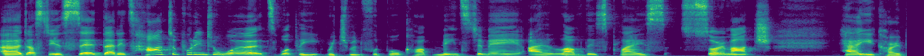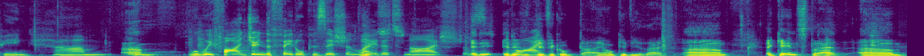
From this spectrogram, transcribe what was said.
Uh, Dusty has said that it's hard to put into words what the Richmond Football Club means to me. I love this place so much. How are you coping? Um, um, will we find you in the fetal position later yes. tonight? It is, it is, a difficult day, I'll give you that. Um, against that, um,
